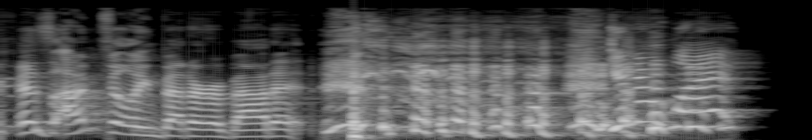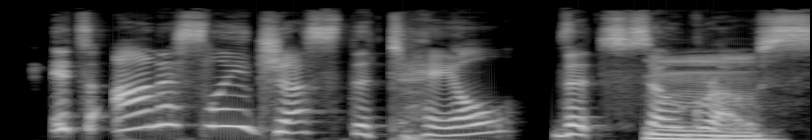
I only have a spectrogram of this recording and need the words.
Because I'm feeling better about it. You know what? It's honestly just the tail that's so Mm. gross.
